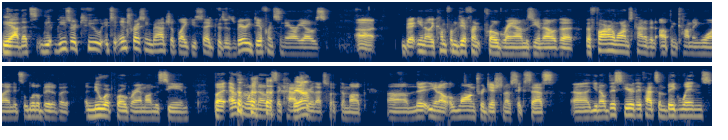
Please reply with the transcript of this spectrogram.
Yeah, that's these are two. It's an interesting matchup, like you said, because it's very different scenarios. Uh, but you know, they come from different programs. You know, the the fire alarm's kind of an up and coming one. It's a little bit of a, a newer program on the scene, but everyone knows the cashier yeah. that's hooked them up. Um, you know, a long tradition of success. Uh, you know, this year they've had some big wins,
